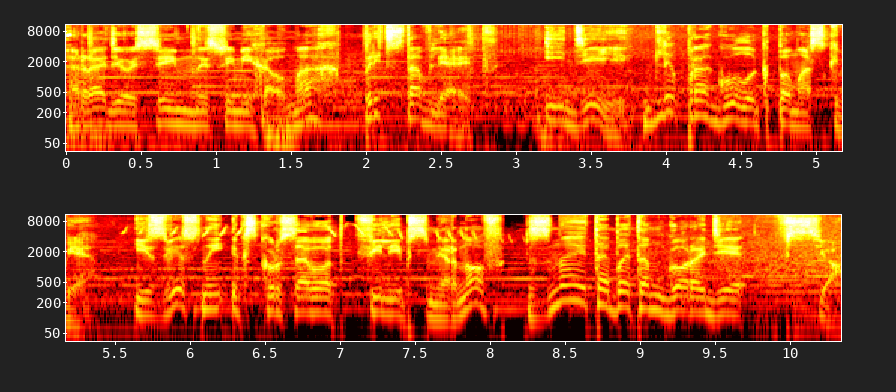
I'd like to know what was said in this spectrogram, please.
Радио «Семь на семи холмах» представляет Идеи для прогулок по Москве. Известный экскурсовод Филипп Смирнов знает об этом городе все.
